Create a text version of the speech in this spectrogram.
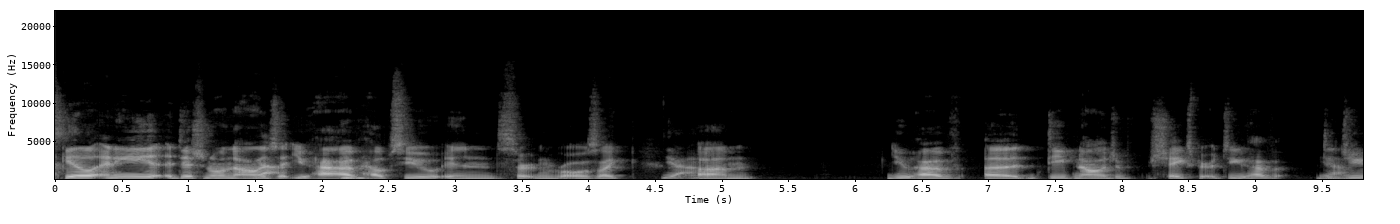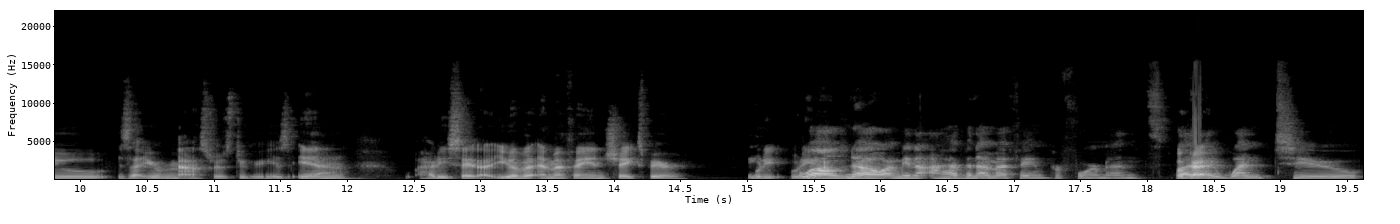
skill, any additional knowledge Yeah. that you have Mhm. helps you in certain roles, like. Yeah. um, you have a deep knowledge of Shakespeare. Do you have? Did Yeah. you? Is that your master's degree? Is in? Yeah. How do you say that? You have an MFA in Shakespeare. What do you? What do well, you no, I mean I have an MFA in performance, but Okay. I went to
